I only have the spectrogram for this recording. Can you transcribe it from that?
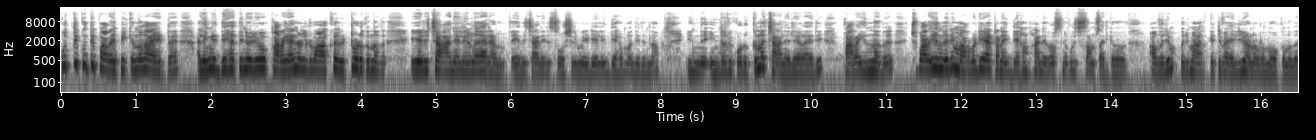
കുത്തി കുത്തി പറയിപ്പിക്കുന്നതായിട്ട് അല്ലെങ്കിൽ ഇദ്ദേഹത്തിന് ഒരു പറയാനുള്ളൊരു വാക്കുകൾ ഇട്ട് കൊടുക്കുന്നത് ഈ ഒരു ചാനലുകാരാണ്. ഏത് ചാനൽ സോഷ്യൽ മീഡിയയിൽ ഇദ്ദേഹം വന്നിരുന്ന ഇന്ന് ഇന്റർവ്യൂ കൊടുക്കുന്ന ചാനലുകാർ പറയുന്നത് പറയുന്നതിന് മറുപടിയായിട്ടാണ് ഇദ്ദേഹം ഹണിറോസിനെ കുറിച്ച് സംസാരിക്കുന്നത്. അവരും ഒരു മാർക്കറ്റ് വാല്യൂ ആണ് അവർ നോക്കുന്നത്.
